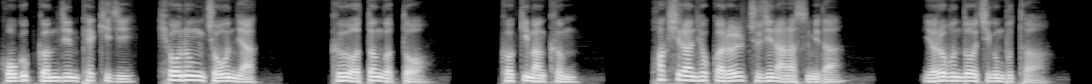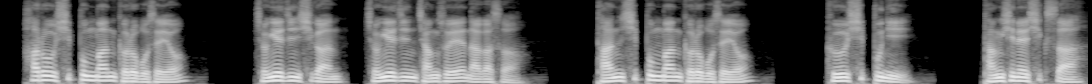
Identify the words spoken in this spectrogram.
고급 검진 패키지, 효능 좋은 약, 그 어떤 것도 걷기만큼 확실한 효과를 주진 않았습니다. 여러분도 지금부터 하루 10분만 걸어보세요. 정해진 시간, 정해진 장소에 나가서 단 10분만 걸어보세요. 그 10분이 당신의 식사,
